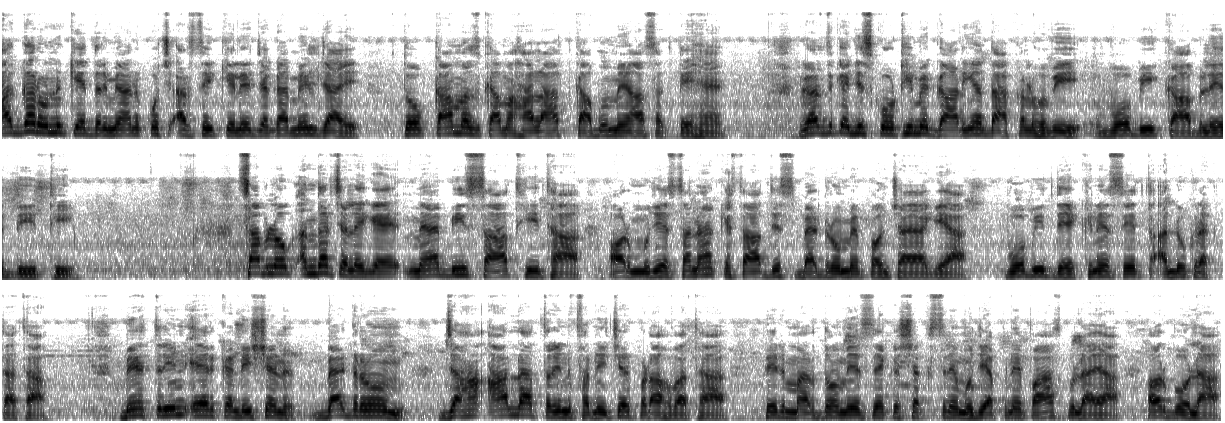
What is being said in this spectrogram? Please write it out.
अगर उनके दरमियान कुछ अरसे के लिए जगह मिल जाए तो कम अज़ कम हालात काबू में आ सकते हैं। गर्द के जिस कोठी में गाड़ियाँ दाखिल हुई, वो भी काबिल दी थी। सब लोग अंदर चले गए। मैं भी साथ ही था और मुझे सना के साथ जिस बेडरूम में पहुँचाया गया, वो भी देखने से ताल्लुक़ रखता था। बेहतरीन एयर कंडीशन बेडरूम जहाँ आला तरीन फर्नीचर पड़ा हुआ था। फिर मर्दों में से एक शख्स ने मुझे अपने पास बुलाया और बोला,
